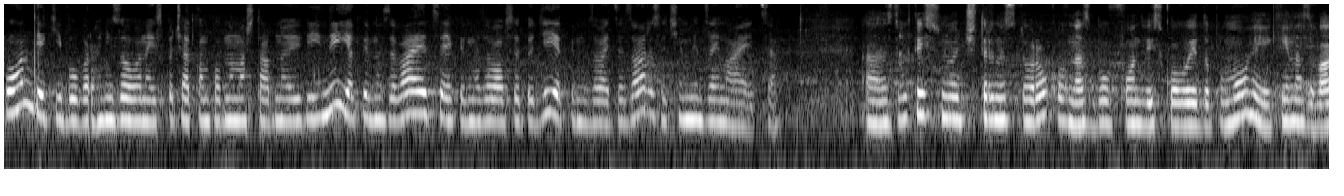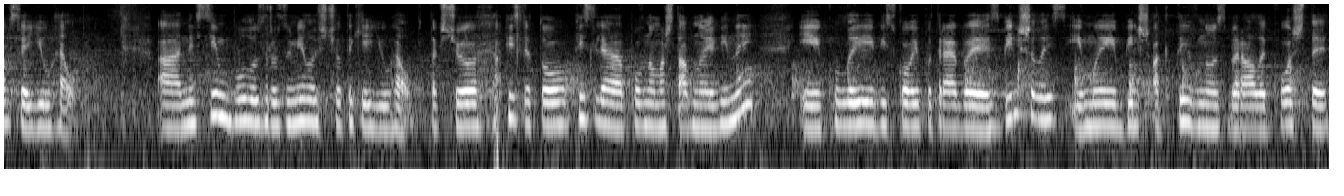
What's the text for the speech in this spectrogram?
фонд, який був організований з початком повномасштабної війни, як він називається, як він називався тоді, як він називається зараз, і чим він займається? Е, З 2014 року в нас був фонд військової допомоги, який називався YouHelp. Не всім було зрозуміло, що таке YouHelp. Так що після того, після повномасштабної війни, і коли військові потреби збільшились, і ми більш активно збирали кошти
